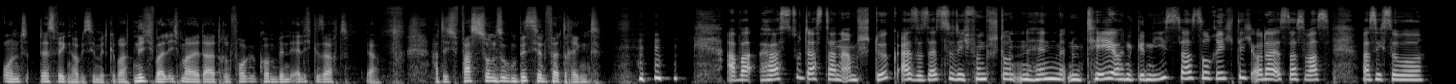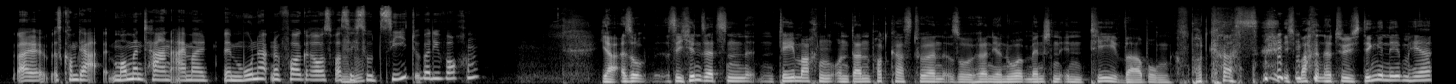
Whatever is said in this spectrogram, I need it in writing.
Und deswegen habe ich sie mitgebracht. Nicht, weil ich mal da drin vorgekommen bin. Ehrlich gesagt, ja, hatte ich fast schon so ein bisschen verdrängt. Aber hörst du das dann am Stück? Also setzt du dich fünf Stunden hin mit einem Tee und genießt das so richtig? Oder ist das was, was ich so, weil es kommt ja momentan einmal im Monat eine Folge raus, was mhm. sich so zieht über die Wochen? Ja, also sich hinsetzen, einen Tee machen und dann Podcast hören, so hören ja nur Menschen in Tee-Werbung Podcasts. Ich mache natürlich Dinge nebenher.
